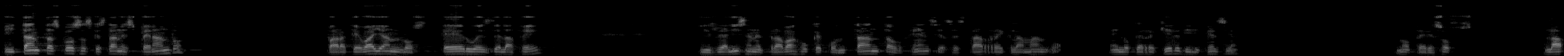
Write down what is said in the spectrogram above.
Y tantas cosas que están esperando para que vayan los héroes de la fe y realicen el trabajo que con tanta urgencia se está reclamando en lo que requiere diligencia, no perezosos. La,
